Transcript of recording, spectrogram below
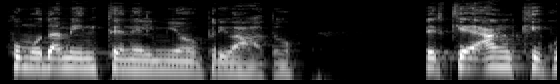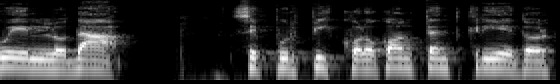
comodamente nel mio privato. Perché anche quello da, seppur piccolo, content creator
